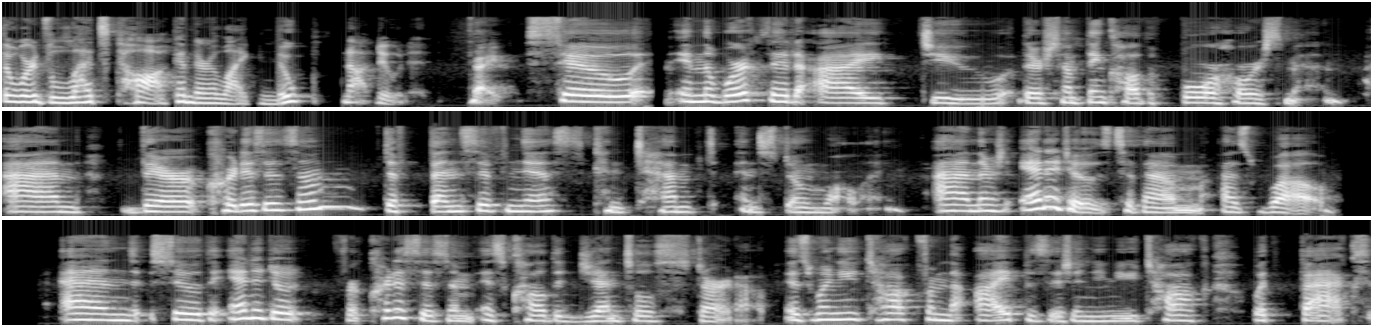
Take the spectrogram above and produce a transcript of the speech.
the words, let's talk, and they're like, nope, not doing it. Right. So, in the work that I do, there's something called the Four Horsemen, and they're criticism, defensiveness, contempt, and stonewalling. And there's antidotes to them as well. And so the antidote for criticism is called a gentle startup. Is when you talk from the I position and you talk with facts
